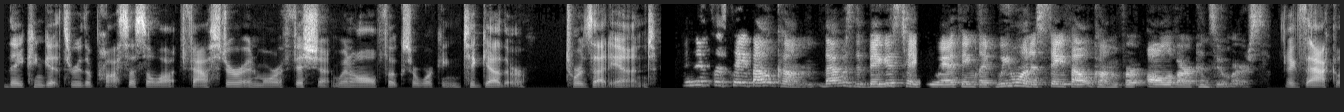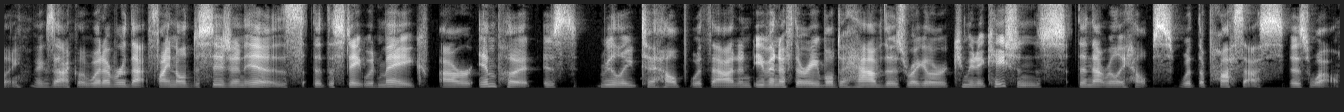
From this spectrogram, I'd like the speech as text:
they can get through the process a lot faster and more efficient when all folks are working together towards that end. And it's a safe outcome. That was the biggest takeaway. I think like we want a safe outcome for all of our consumers. Exactly. Exactly. Whatever that final decision is that the state would make, our input is really to help with that. And even if they're able to have those regular communications, then that really helps with the process as well.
